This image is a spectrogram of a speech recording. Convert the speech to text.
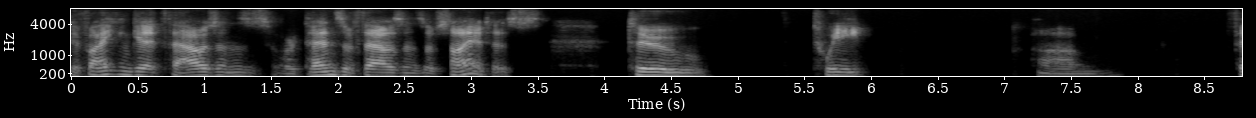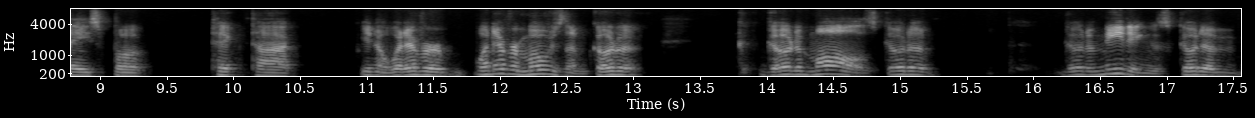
if I can get thousands or tens of thousands of scientists to tweet, um, Facebook, TikTok, you know, whatever, whatever moves them, go to, go to malls, go to, go to meetings, go to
